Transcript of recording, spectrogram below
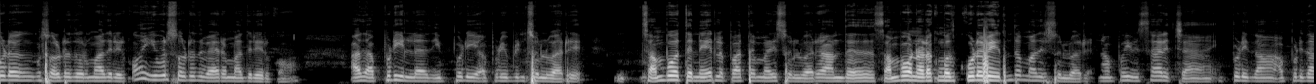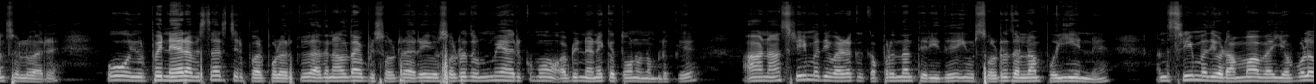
ஊடகங்கள் சொல்கிறது ஒரு மாதிரி இருக்கும். இவர் சொல்கிறது வேறு மாதிரி இருக்கும். அது அப்படி இல்லை அது இப்படி அப்படி இப்படின்னு சொல்லுவார். சம்பவத்தை நேரில் பார்த்த மாதிரி சொல்லுவார் அந்த சம்பவம் நடக்கும்போது கூடவே இருந்த மாதிரி சொல்லுவார் நான் போய் விசாரித்தேன் இப்படி தான் அப்படி தான் சொல்லுவார் ஓ இவர் போய் நேராக விசாரிச்சிருப்பார் போல இருக்குது அதனால தான் இப்படி சொல்கிறாரு இவர் சொல்கிறது உண்மையாக இருக்குமோ அப்படின்னு நினைக்க தோணும் நம்மளுக்கு. ஆனால் ஸ்ரீமதி வழக்குக்கு அப்புறம் தான் தெரியுது இவர் சொல்கிறதெல்லாம் பொய்ன்னு. அந்த ஸ்ரீமதியோட அம்மாவை எவ்வளோ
